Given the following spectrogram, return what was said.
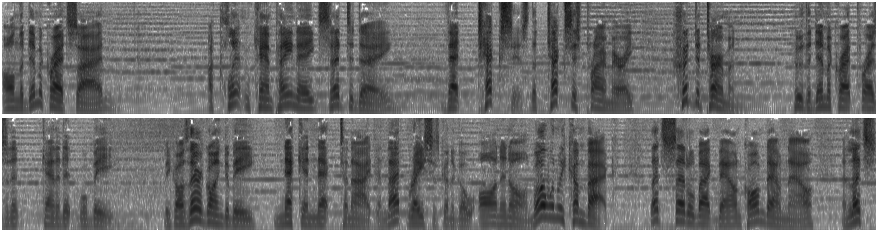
on the Democrat side, a Clinton campaign aide said today that Texas, the Texas primary, could determine who the Democrat president candidate will be because they're going to be neck and neck tonight, and that race is going to go on and on. Well, when we come back, let's settle back down, calm down now, and let's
